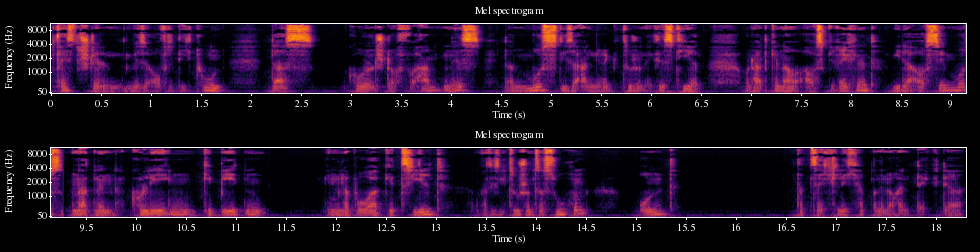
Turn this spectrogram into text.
feststellen, wie wir es offensichtlich tun, dass Kohlenstoff vorhanden ist, dann muss dieser angeregte Zustand existieren und hat genau ausgerechnet, wie der aussehen muss und hat einen Kollegen gebeten, im Labor gezielt nach diesem Zustand zu suchen und tatsächlich hat man ihn auch entdeckt. Ja.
